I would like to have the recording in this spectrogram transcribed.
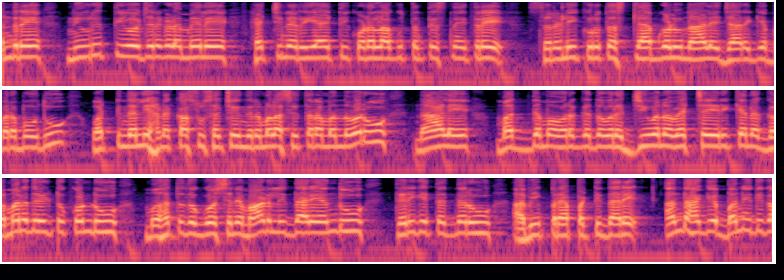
ಅಂದರೆ ನಿವೃತ್ತಿ ಯೋಜನೆಗಳ ಮೇಲೆ ಹೆಚ್ಚಿನ ರಿಯಾಯಿತಿ ಕೊಡಲಾಗುತ್ತಂತೆ ಸ್ನೇಹಿತರೆ. ಸರಳೀಕೃತ ಸ್ಲ್ಯಾಬ್ಗಳು ನಾಳೆ ಜಾರಿಗೆ ಬರಬಹುದು. ಒಟ್ಟಿನಲ್ಲಿ ಹಣಕಾಸು ಸಚಿವೆ ನಿರ್ಮಲಾ ಸೀತಾರಾಮನ್ ಅವರು ನಾಳೆ ಮಧ್ಯಮ ವರ್ಗದವರ ಜೀವನ ವೆಚ್ಚ ಏರಿಕೆಯನ್ನು ಗಮನದಲ್ಲಿಟ್ಟುಕೊಂಡು ಮಹತ್ವದ ಘೋಷಣೆ ಮಾಡಲಿದ್ದಾರೆ ಎಂದು ತೆರಿಗೆ ತಜ್ಞರು ಅಭಿಪ್ರಾಯಪಟ್ಟಿದ್ದಾರೆ. ಅಂದ ಹಾಗೆ ಬನ್ನಿದೀಗ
